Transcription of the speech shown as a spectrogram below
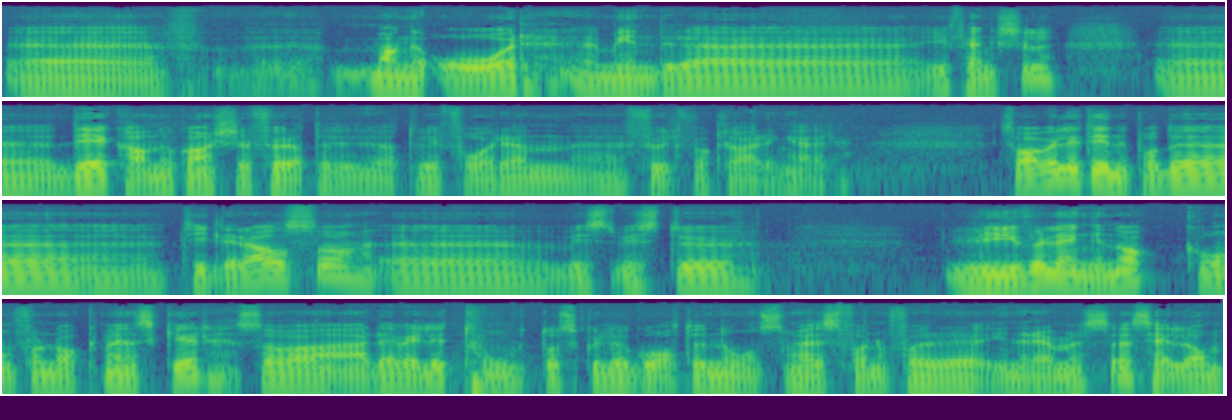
eh, mange år mindre i fengsel, eh, det kan jo kanskje føre til at vi får en full forklaring her. Så var vi litt inne på det tidligere, altså. Eh, hvis, hvis, du lyver lenge nok overfor nok mennesker, så er det veldig tungt å skulle gå til noen som helst form for innrømmelse, selv om,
